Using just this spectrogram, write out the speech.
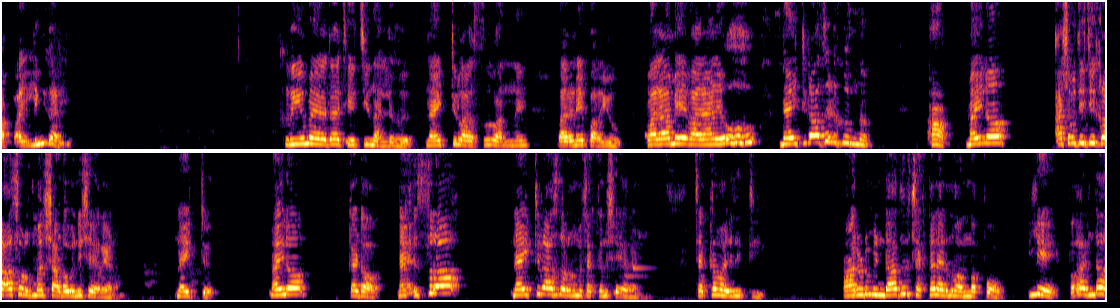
അപ്പം ഇല്ലെങ്കിൽ കരയും. ക്രീം ഏതാ ചേച്ചി നല്ലത്? നൈറ്റ് ക്ലാസ് വന്ന് വരണേ പറയൂ. വരാമേ വരാനേ. ഓ നൈറ്റ് ക്ലാസ് എടുക്കുന്നു. ആ മൈനോ അശോക് ചേച്ചി ക്ലാസ് കൊടുക്കുമ്പോൾ ഷഡോവിന് ഷെയർ ചെയ്യണം. നൈറ്റ് നൈനോ? കേട്ടോ? ഇസ്രോ? നൈറ്റ് ക്ലാസ് തുടങ്ങുമ്പോൾ ചെക്കന് ഷെയർ ചെയ്യണം. ചെക്കൻ വഴി തെറ്റി. ആരോടും മിണ്ടാത്തൊരു ചെക്കനായിരുന്നു വന്നപ്പോ. ഇല്ലേ? ഇപ്പൊ കണ്ടാ.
